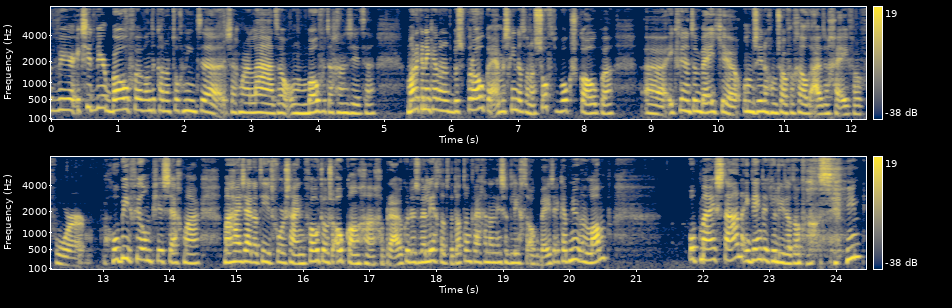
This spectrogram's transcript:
heb weer, ik zit weer boven, want ik kan het toch niet eh, zeg maar laten om boven te gaan zitten. Mark en ik hebben het besproken en misschien dat we een softbox kopen. Eh, ik vind het een beetje onzinnig om zoveel geld uit te geven voor hobbyfilmpjes, zeg maar. Maar hij zei dat hij het voor zijn foto's ook kan gaan gebruiken. Dus wellicht dat we dat dan krijgen en dan is het licht ook beter. Ik heb nu een lamp op mij staan. Ik denk dat jullie dat ook wel zien.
